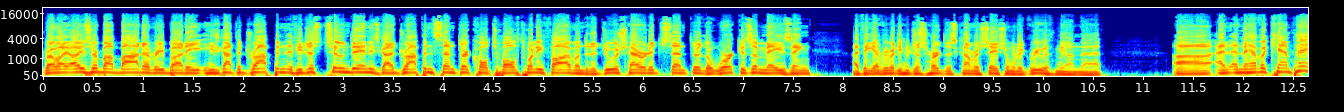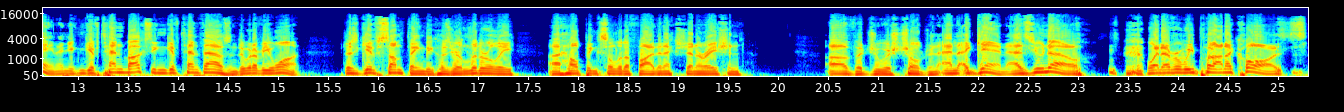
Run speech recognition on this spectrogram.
Rabbi Ozer Babad, everybody. He's got the drop in, if you just tuned in, he's got a drop in center called 1225 under the Jewish Heritage Center. The work is amazing. I think everybody who just heard this conversation would agree with me on that. Uh, and, and they have a campaign, and you can give 10 bucks, you can give 10,000, do whatever you want. Just give something because you're literally uh, helping solidify the next generation of uh, Jewish children. And again, as you know, whenever we put on a cause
